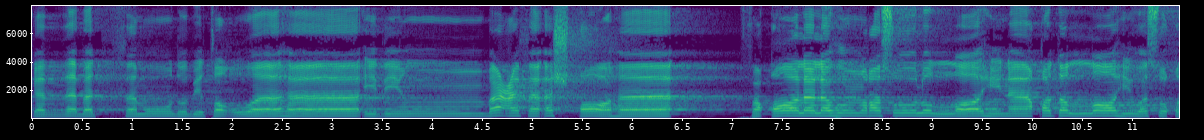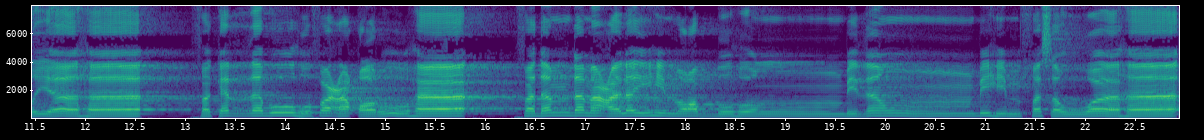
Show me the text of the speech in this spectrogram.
كذبت ثمود بطغواها إذ انبعث أشقاها. فقال لهم رسول الله ناقة الله وسقياها. فكذبوه فعقروها. فدمدم عليهم ربهم بذنبهم فسواها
